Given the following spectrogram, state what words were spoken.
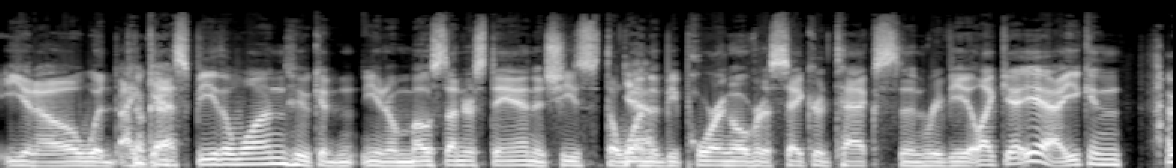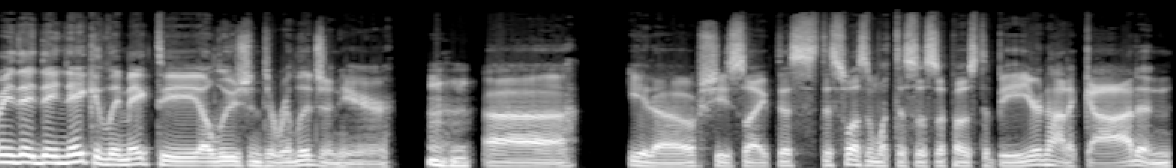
you know, would I okay. guess be the one who could, you know, most understand, and she's the yeah. one to be pouring over the sacred texts and reveal. Like, yeah, yeah, you can. I mean, they they nakedly make the allusion to religion here. Mm-hmm. Uh, you know, she's like, this this wasn't what this was supposed to be. You're not a god, and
